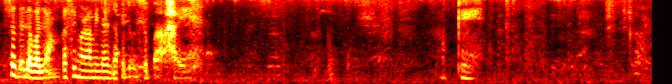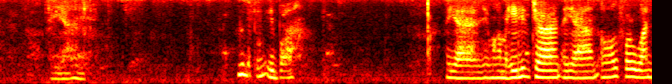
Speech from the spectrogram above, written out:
Sa dalawa lang kasi marami na ako doon sa bahay. Okay. Ayan. Ano ba itong iba? Ayan, yung mga mahilig dyan. Ayan, all for $1.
